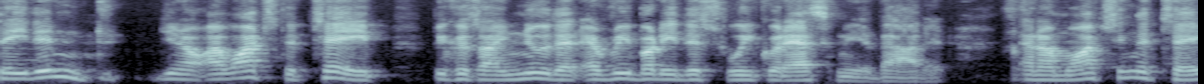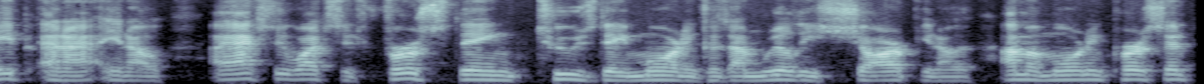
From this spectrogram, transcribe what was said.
they didn't, you know, I watched the tape because I knew that everybody this week would ask me about it. And I'm watching the tape and I, you know, I actually watched it first thing Tuesday morning because I'm really sharp. You know, I'm a morning person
